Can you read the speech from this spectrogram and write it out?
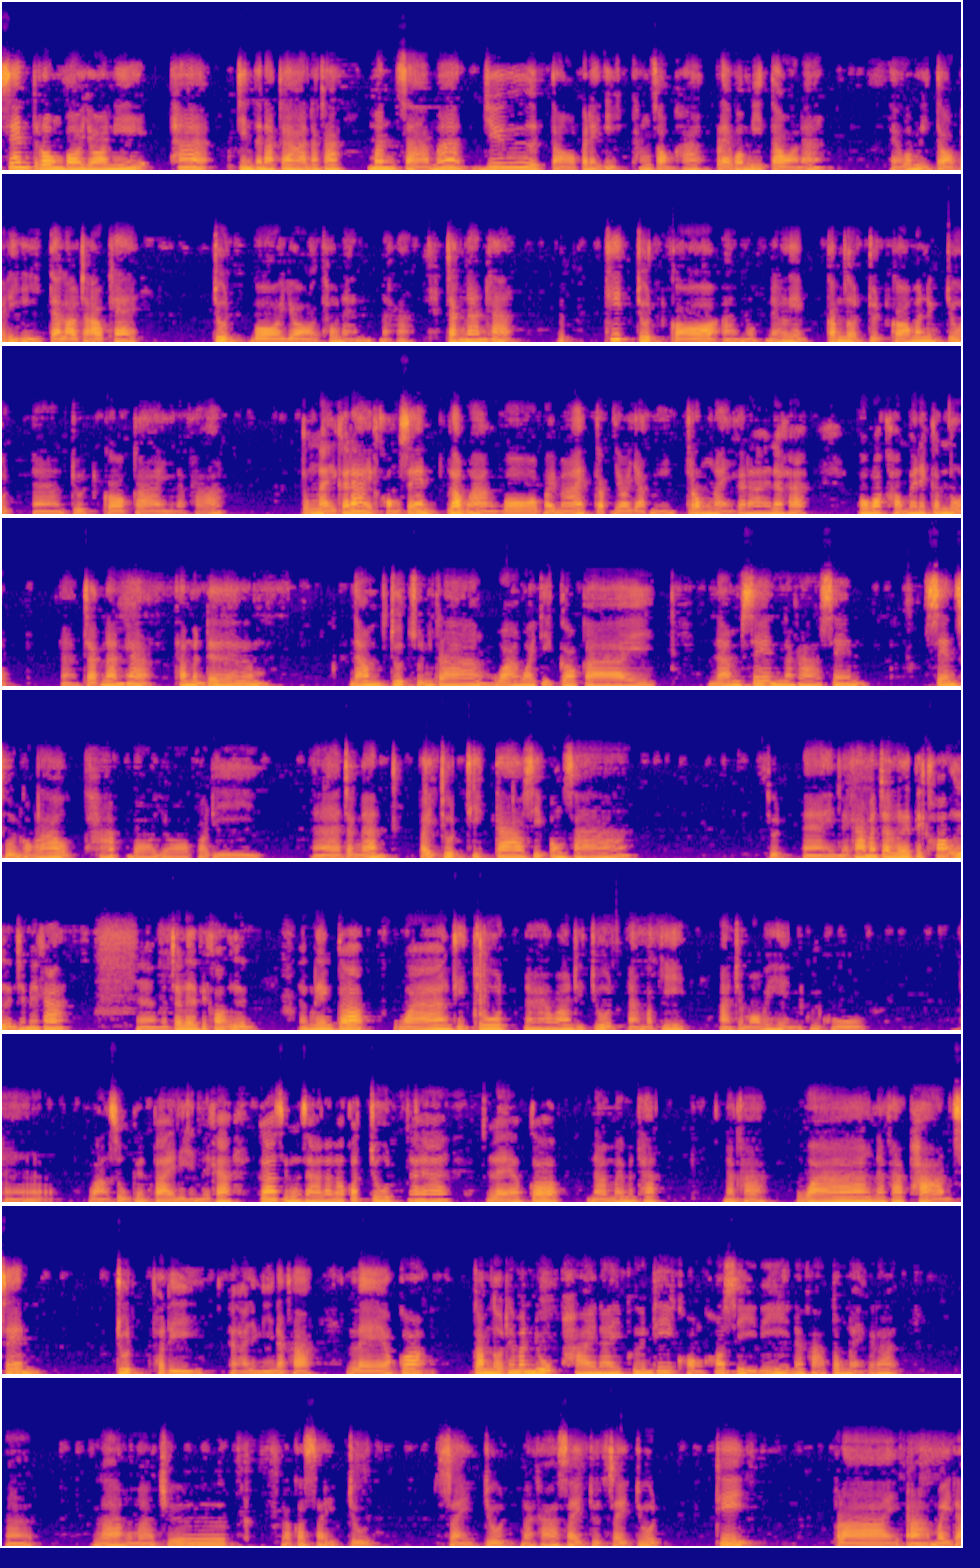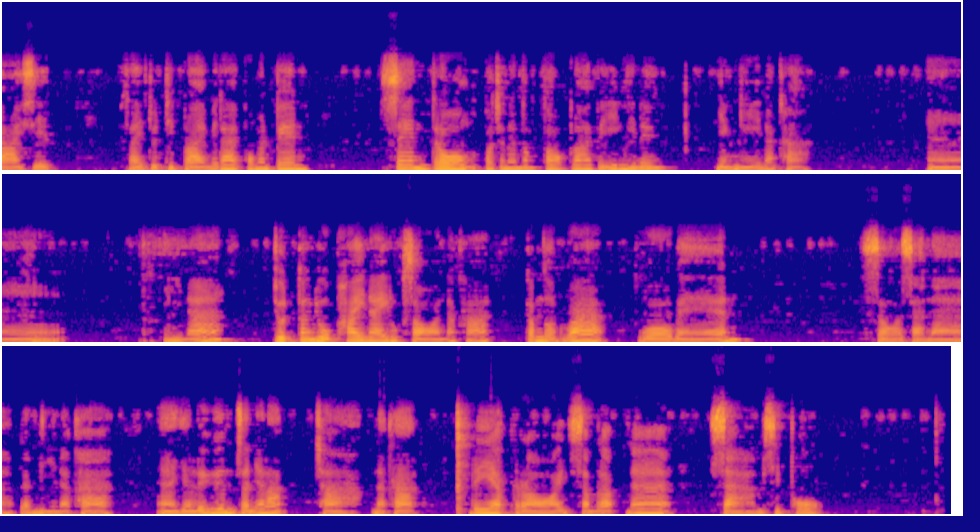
เส้นตรงบอยอนี้ถ้าจินตนาการนะคะ มันสามารถยืดต่อไปได้อีกทั้งสองข้าง แปลว่ามีต่อนะ แปลว่ามีต่อไปได้อีก แต่เราจะเอาแค่จุดบอยอเท่านั้นนะคะ จากนั้นค่ะ ที่จุดกออ่านักเรียนกำหนดจุดกอมาหนึ่งจุดอ่าจุดกอไก่นะคะ ตรงไหนก็ได้ของเส้นระหว่างบอใบไม้กับยอยักษ์นี้ตรงไหนก็ได้นะคะ เพราะว่าเขาไม่ได้กำหนดอะจากนั้นค่ะทำเหมือนเดิมนำจุดศูนย์กลาง วางไว้ที่กอไก่นำเส้นนะคะเส้น เส้นศูนย์ของเราทับบอยอพอดีอ่าจากนั้นไปจุดที่ 90 องศา จุดอ่าเห็นไหมคะมันจะเลยไปข้ออื่นใช่ไหมคะอ่ามันจะเลยไปข้ออื่น นักเรียนก็วางที่จุดนะคะวางที่จุดอะเมื่อกี้อาจจะมองไม่เห็นคุณครูอ่าวางสูงเกินไปนี่เห็นไหมคะ90องศาแล้วเราก็จุดนะคะแล้วก็นำไม้บรรทัดนะคะ วางนะคะผ่านเส้นจุดพอดีนะคะอย่างนี้นะคะ แล้วก็ กำหนดให้มันอยู่ภายในพื้นที่ของข้อ 4 นี้นะคะ ตรงไหนก็ได้ลากลงมาชึบแล้วก็ใส่จุด ใส่จุดนะคะ ใส่จุดใส่จุดที่ปลายอ่าไม่ได้สิใส่จุดที่ปลายไม่ได้ เพราะมันเป็นเส้นตรง เพราะฉะนั้นต้องต่อปลายไปอีกนิดนึง อย่างนี้นะคะอ่านี้นะ จุดต้องอยู่ภายในลูกศรนะคะ กำหนดว่าวอแหวนสอสาราแบบนี้นะคะอ่าอย่าลืมสัญลักษณ์ฉากนะคะ เรียบร้อยสำหรับหน้า 36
